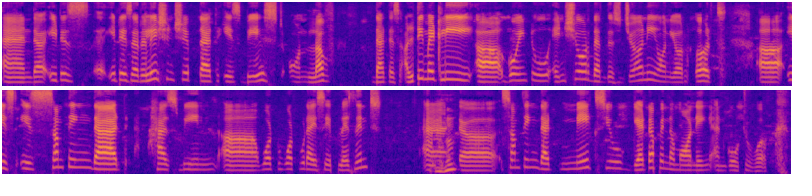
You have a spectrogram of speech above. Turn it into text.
and uh, it is it is a relationship that is based on love that is ultimately uh, going to ensure that this journey on your earth uh, is is something that has been uh, what what would I say pleasant Mhm. and uh, something that makes you get up in the morning and go to work.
